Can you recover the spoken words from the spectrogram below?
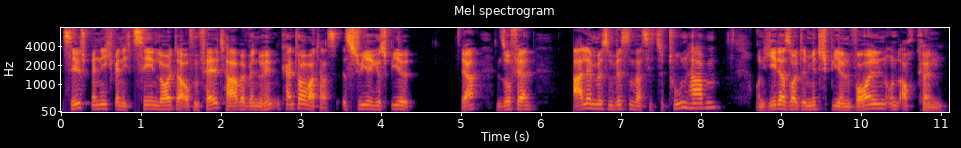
Es hilft mir nicht, wenn ich zehn Leute auf dem Feld habe, wenn du hinten kein Torwart hast. Ist ein schwieriges Spiel. Ja, insofern, alle müssen wissen, was sie zu tun haben und jeder sollte mitspielen wollen und auch können.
